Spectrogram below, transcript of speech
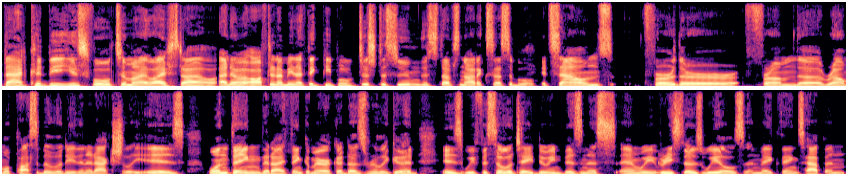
that could be useful to my lifestyle. I know often, I mean, I think people just assume this stuff's not accessible. It sounds further from the realm of possibility than it actually is. One thing that I think America does really good is we facilitate doing business and we grease those wheels and make things happen.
